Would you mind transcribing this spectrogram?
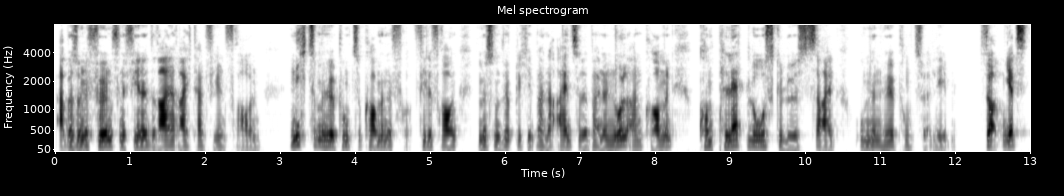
Aber so eine 5, eine 4, eine 3 reicht halt vielen Frauen. Nicht zum Höhepunkt zu kommen. Viele Frauen müssen wirklich hier bei einer 1 oder bei einer 0 ankommen, komplett losgelöst sein, um einen Höhepunkt zu erleben. So, jetzt,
